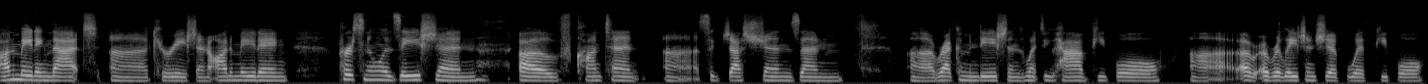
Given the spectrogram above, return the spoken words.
automating that uh, curation, automating personalization of content uh, suggestions and uh, recommendations once you have people uh, a, a, relationship with people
